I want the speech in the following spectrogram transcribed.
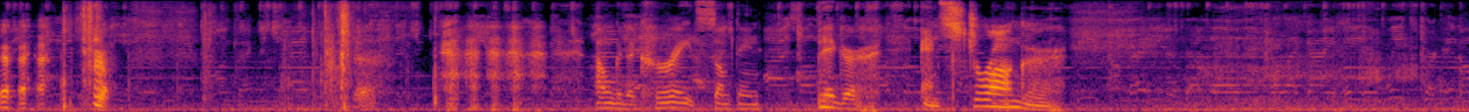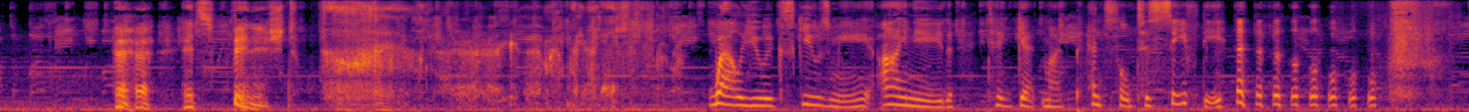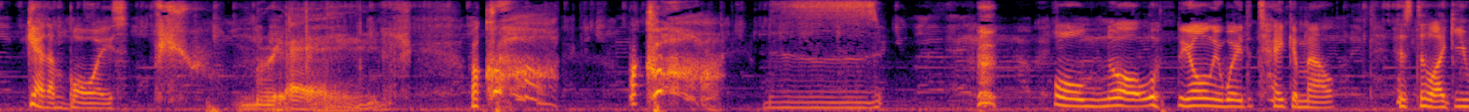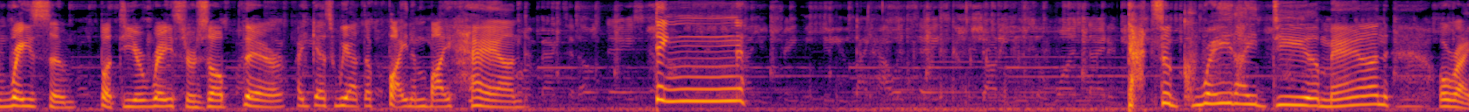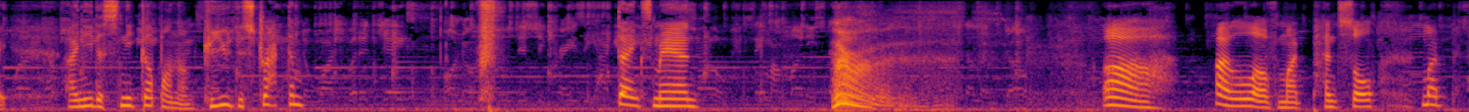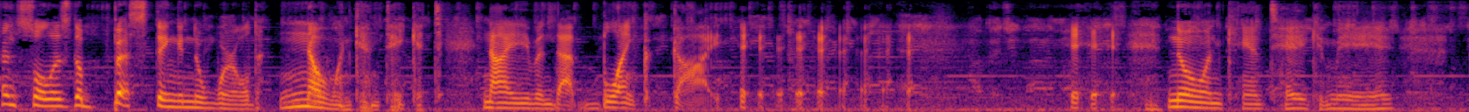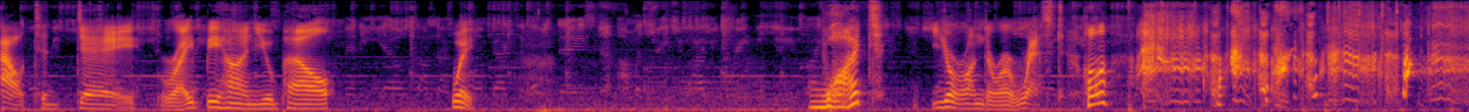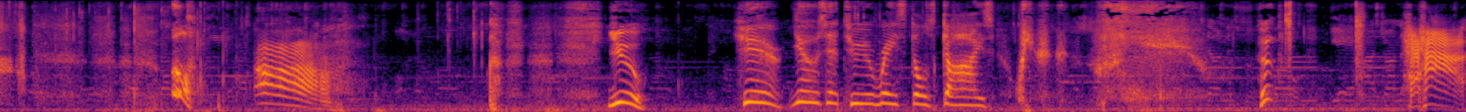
I'm gonna create something bigger and stronger. it's finished. Well, you excuse me, I need to get my pencil to safety. get them, boys. oh no, the only way to take him out is to like erase him. But the eraser's up there. I guess we have to fight him by hand. Ding! That's a great idea, man. Alright, I need to sneak up on them. Can you distract them? Thanks, man. ah, I love my pencil. My pencil is the best thing in the world. No one can take it. Not even that blank guy. no one can take me out today. Right behind you, pal. Wait. What? You're under arrest, huh? You! Here, use it to erase those guys! Ha ha!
